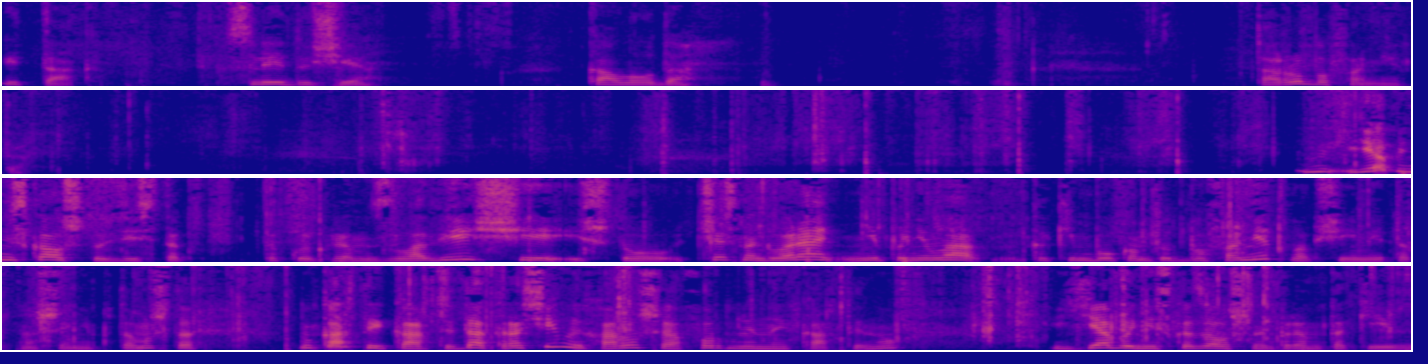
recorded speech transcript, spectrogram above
Итак, следующая колода. Таро Бафомета. Ну, я бы не сказала, что здесь так, такой прям зловещий, и что, честно говоря, не поняла, каким боком тут Бафомет вообще имеет отношение. Потому что ну, карты и карты, да, красивые, хорошие, оформленные карты, но я бы не сказала, что они прям такие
